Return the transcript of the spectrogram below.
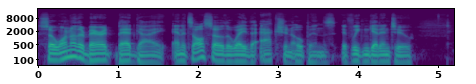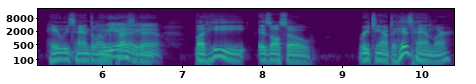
So one other bad bad guy, and it's also the way the action opens. If we can get into, Hayley's handling oh the yeah, president, yeah, yeah. but he is also reaching out to his handler,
